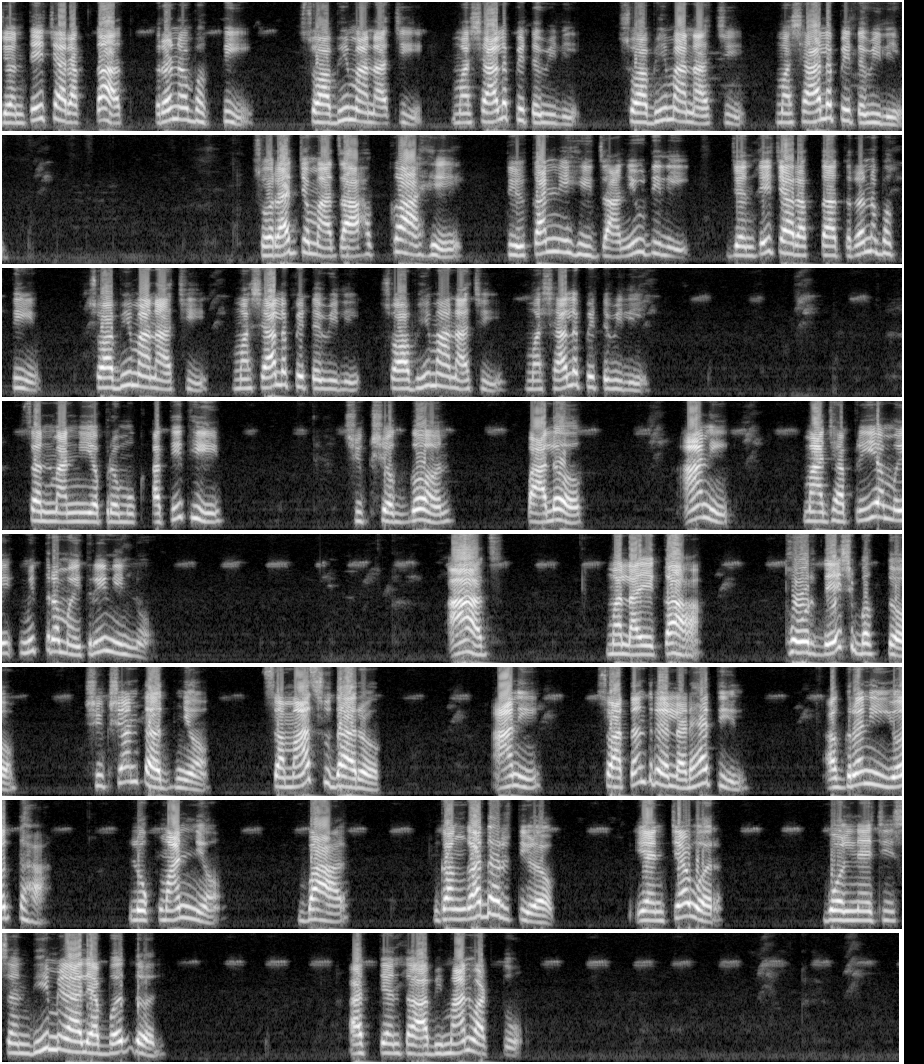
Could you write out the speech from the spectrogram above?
जनतेच्या रक्तात रणभक्ती. स्वाभिमानाची मशाल पेटविली. स्वाभिमानाची मशाल पेटविली. स्वराज्य माझा हक्क आहे. टिळकांनी ही जाणीव दिली. जनतेच्या रक्तात रणभक्ती स्वाभिमानाची मशाल पेटविली. स्वाभिमानाची मशाल पेटविली. सन्माननीय प्रमुख अतिथी शिक्षकगण पालक आणि माझ्या प्रिय मै- मित्र मैत्रिणींनो आज मला एका थोर देशभक्त शिक्षण तज्ञ समाज सुधारक आणि स्वातंत्र्य लढ्यातील अग्रणी योद्धा लोकमान्य बाळ गंगाधर टिळक यांच्यावर बोलण्याची संधी मिळाल्याबद्दल अत्यंत अभिमान वाटतो.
